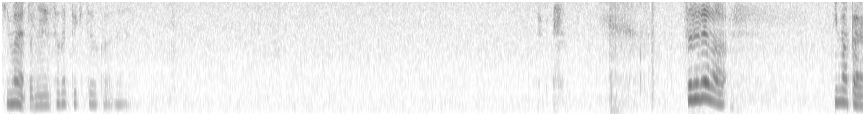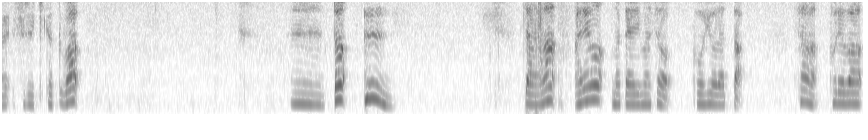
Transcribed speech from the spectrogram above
暇やとね下がってきちゃうからね。それでは今からする企画はえー、っと、うん、じゃああれをまたやりましょう。好評だった。さあこれは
